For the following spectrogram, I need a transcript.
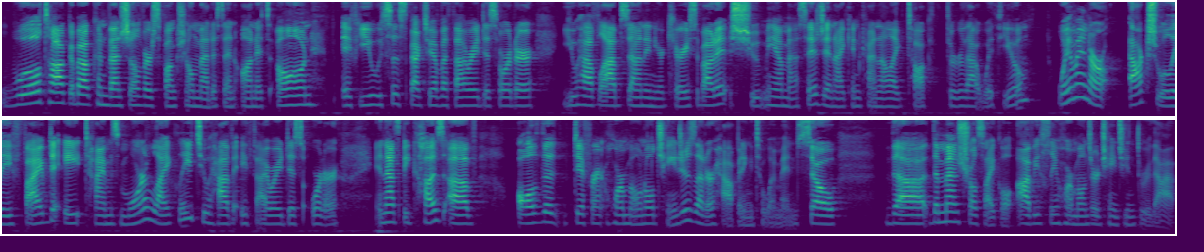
We'll talk about conventional versus functional medicine on its own. If you suspect you have a thyroid disorder, you have labs done, and you're curious about it, shoot me a message and I can kind of like talk through that with you. Women are actually five to eight times more likely to have a thyroid disorder, and that's because of all the different hormonal changes that are happening to women. So, the the menstrual cycle obviously hormones are changing through that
